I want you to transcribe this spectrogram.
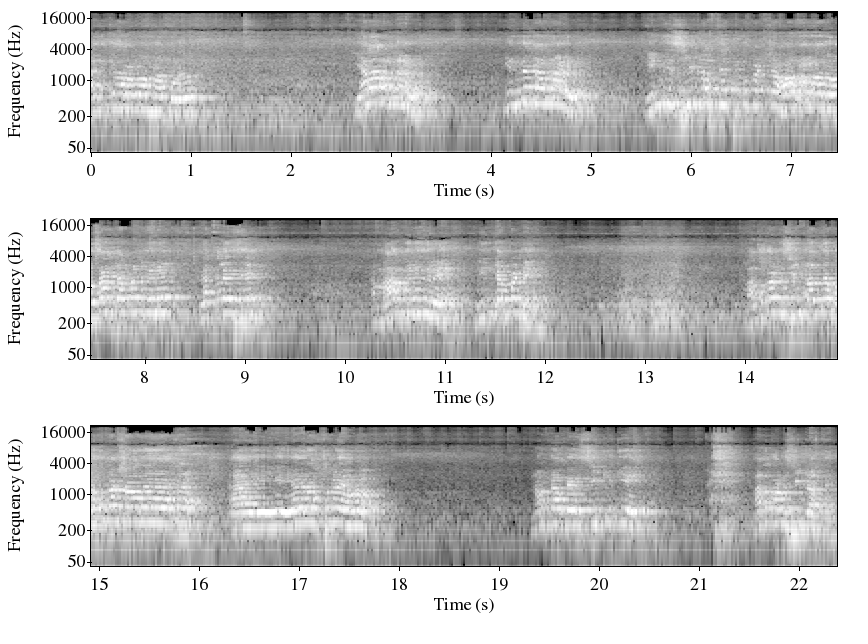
అధికారంలో ఉన్నప్పుడు ఎలా అన్నారు ఎందుకు అన్నారు ఎన్ని సీట్లు వస్తే ప్రతిపక్ష హోదా రాదు ఒకసారి చెప్పండి మీరు. లెక్కలేసి. మాకు తెలియదులే మీరు చెప్పండి. పదకొండు సీట్లు వస్తే ప్రతిపక్ష హోదా ఏ- రాష్ట్రంలో ఎవరు? నూట డెబ్బై ఐదు సీట్లకి పదకొండు సీట్లు వస్తాయి.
